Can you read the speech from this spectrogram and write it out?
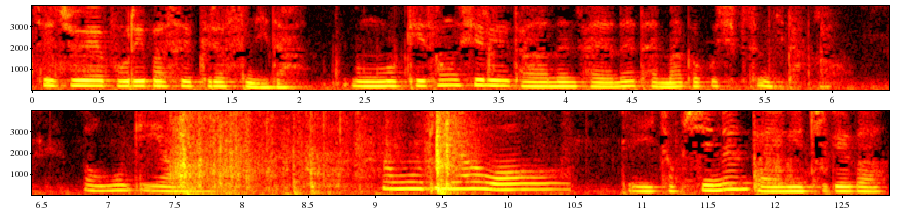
제주의 보리밭을 그렸습니다. 묵묵히 성실을 다하는 자연을 닮아가고 싶습니다. 너무 귀여워. 너무 귀여워. 이 접시는 다행히 두 개가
